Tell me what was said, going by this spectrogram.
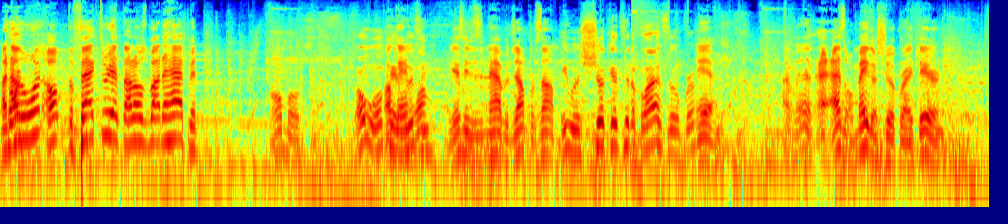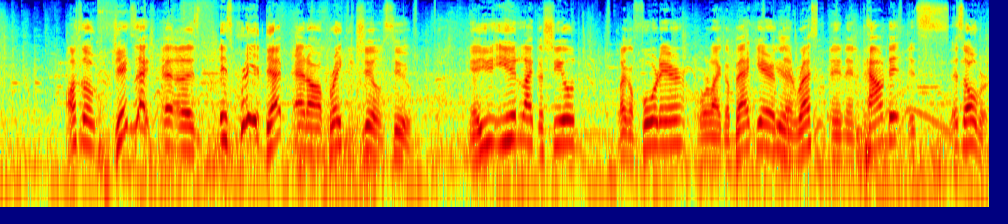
Another one. Oh, the factory. I thought it was about to happen. almost. Oh, okay. Okay, well, I guess he doesn't have a jump or something. He was shook into the Blazo, bro. Yeah. I mean, that's Omega Shook right there. Also, Jigsaw uh, is, is pretty adept at um, breaking shields, too. Yeah, you, you hit like a shield, like a forward air or like a back air, and Yeah. then rest and then pound it, it's it's over.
